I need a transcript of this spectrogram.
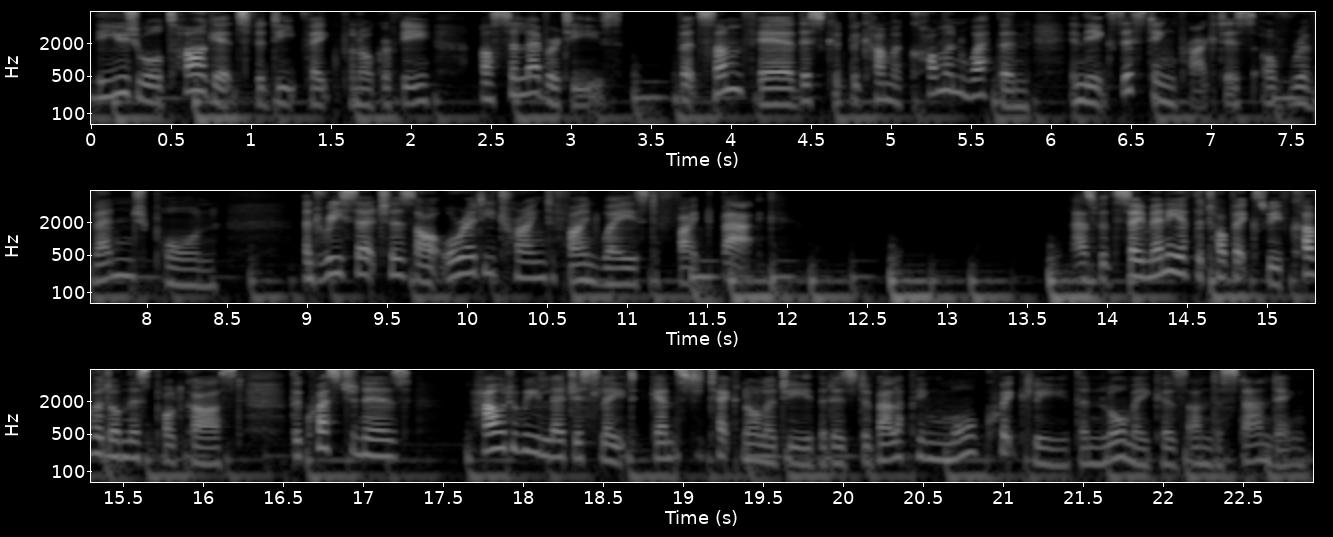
The usual targets for deepfake pornography are celebrities, but some fear this could become a common weapon in the existing practice of revenge porn, and researchers are already trying to find ways to fight back. As with so many of the topics we've covered on this podcast, the question is how do we legislate against a technology that is developing more quickly than lawmakers' understanding?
